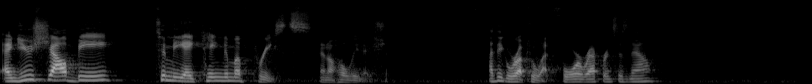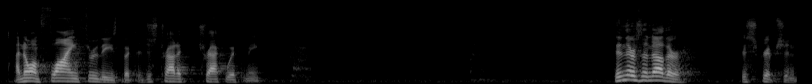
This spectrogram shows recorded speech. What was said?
And you shall be to me a kingdom of priests and a holy nation. I think we're up to what, four references now? I know I'm flying through these, but just try to track with me. Then there's another description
